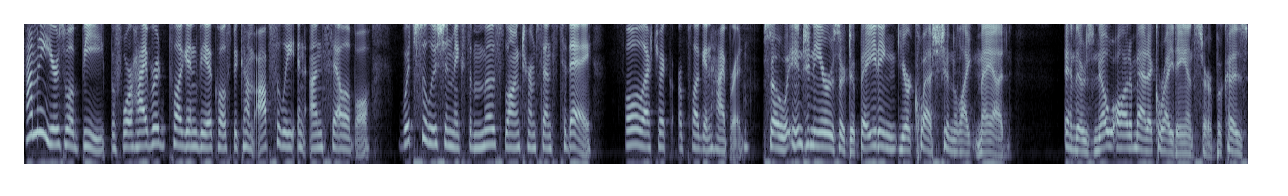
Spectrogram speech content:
How many years will it be before hybrid plug in vehicles become obsolete and unsaleable? Which solution makes the most long term sense today? Full electric or plug in hybrid? So engineers are debating your question like mad, and there's no automatic right answer because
